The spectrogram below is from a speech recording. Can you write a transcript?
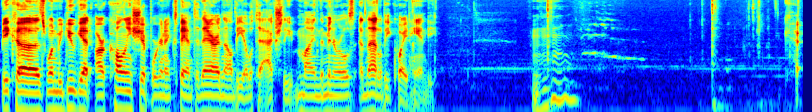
because when we do get our colony ship, we're going to expand to there and I'll be able to actually mine the minerals and that'll be quite handy. Mm -hmm. okay.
